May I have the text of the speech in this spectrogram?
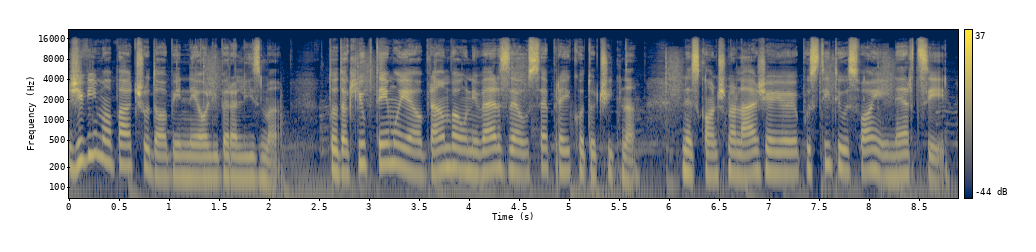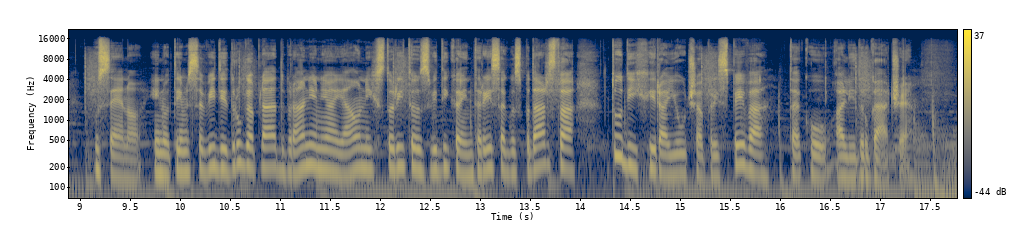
Živimo pač v dobi neoliberalizma. Toda kljub temu je obramba univerze vse prej kot očitna. Neskončno lažje jo je pustiti v svoji inerciji. Vseeno, in v tem se vidi druga plat branjenja javnih storitev z vidika interesa gospodarstva, tudi hirajoča prispeva, tako ali drugače.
